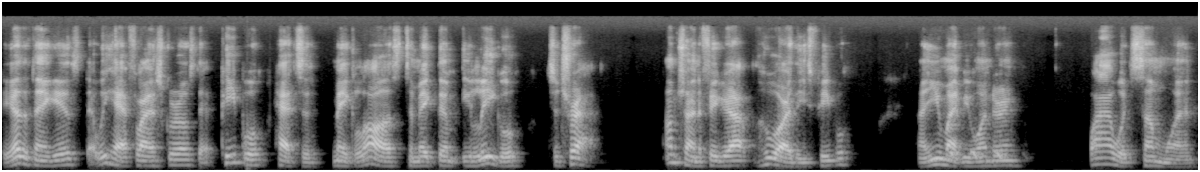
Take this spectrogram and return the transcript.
The other thing is that we had flying squirrels that people had to make laws to make them illegal to trap. I'm trying to figure out who are these people. Now you might be wondering, why would someone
